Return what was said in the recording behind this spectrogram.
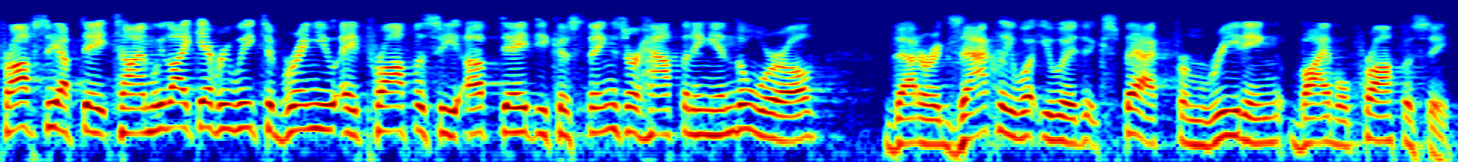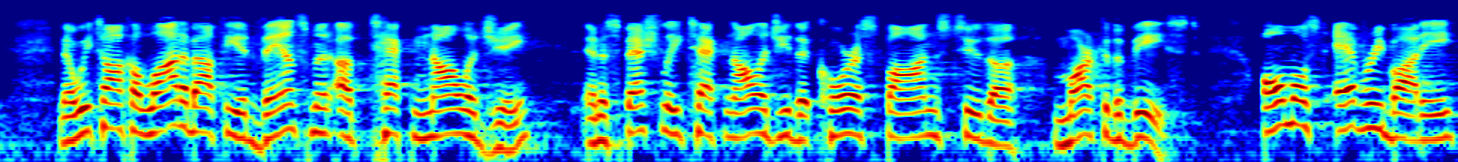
prophecy update time. We like every week to bring you a prophecy update because things are happening in the world that are exactly what you would expect from reading Bible prophecy. Now, we talk a lot about the advancement of technology, and especially technology that corresponds to the mark of the beast. Almost everybody,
